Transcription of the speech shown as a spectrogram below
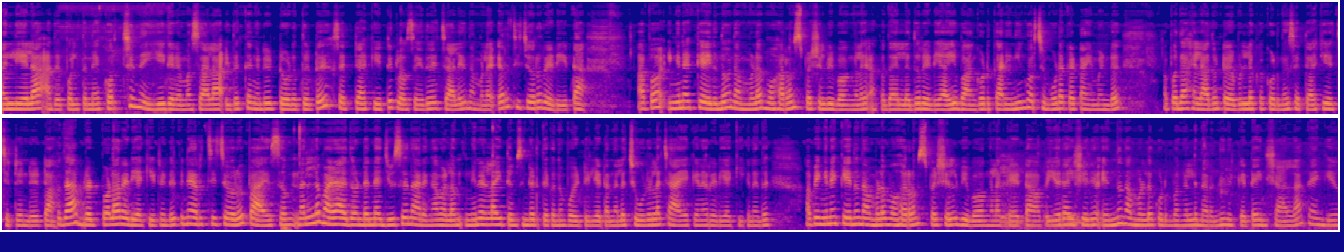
മല്ലിയില അതേപോലെ തന്നെ കുറച്ച് നെയ്യ് ഗരം മസാല ഇതൊക്കെ അങ്ങോട്ട് ഇട്ട് കൊടുത്തിട്ട് സെറ്റാക്കിയിട്ട് ക്ലോസ് ചെയ്ത് വെച്ചാൽ നമ്മൾ ഇറച്ചിച്ചോറ് റെഡി ഇട്ടാ അപ്പോൾ ഇങ്ങനെയൊക്കെ ആയിരുന്നു നമ്മൾ മുഹറം സ്പെഷ്യൽ വിഭവങ്ങൾ അപ്പോൾ ഇതെല്ലതും റെഡിയായി ബാങ്ക് കൊടുക്കാൻ ഇനിയും കുറച്ചും കൂടെ ഒക്കെ ടൈമുണ്ട് അപ്പോൾ ഇതാ എല്ലാതും ടേബിളിലൊക്കെ കൊടുന്ന് സെറ്റാക്കി വെച്ചിട്ടുണ്ട് കേട്ടോ അപ്പോൾ ഇതാ ബ്രെഡ് പോള റെഡിയാക്കിയിട്ടുണ്ട് പിന്നെ ഇറച്ചി ചോറ് പായസം നല്ല മഴ ആയതുകൊണ്ട് തന്നെ ജ്യൂസ് നാരങ്ങ വെള്ളം ഇങ്ങനെയുള്ള ഐറ്റംസിന്റെ അടുത്തേക്കൊന്നും പോയിട്ടില്ല കേട്ടോ നല്ല ചൂടുള്ള ചായയൊക്കെയാണ് റെഡിയാക്കിയിരിക്കുന്നത് അപ്പോൾ ഇങ്ങനെയൊക്കെയായിരുന്നു നമ്മൾ മുഹറം സ്പെഷ്യൽ വിഭവങ്ങളൊക്കെ കേട്ടോ അപ്പോൾ ഈ ഒരു ഐശ്വര്യം എന്നും നമ്മളുടെ കുടുംബങ്ങളിൽ നിറഞ്ഞു നിൽക്കട്ടെ ഇൻഷാല്ല താങ്ക്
